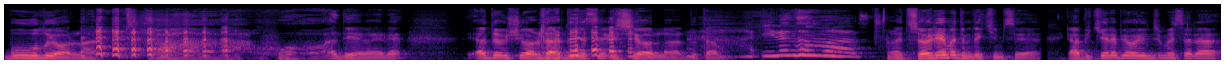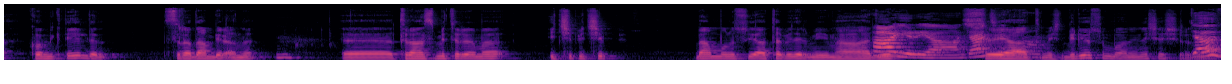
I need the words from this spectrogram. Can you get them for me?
Buğuluyorlar. Ah, hua diye böyle. Ya dövüşüyorlardı ya sevişiyorlardı. Tam İnanılmaz. Evet söyleyemedim de kimseye. Ya bir kere bir oyuncu mesela komik değil de sıradan bir anı. Ee, transmitter'ımı içip içip ben bunu suya atabilir miyim ha hadi. Hayır ya gerçekten. Suya atmış. Biliyorsun bu anı ne şaşırdın. Ya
